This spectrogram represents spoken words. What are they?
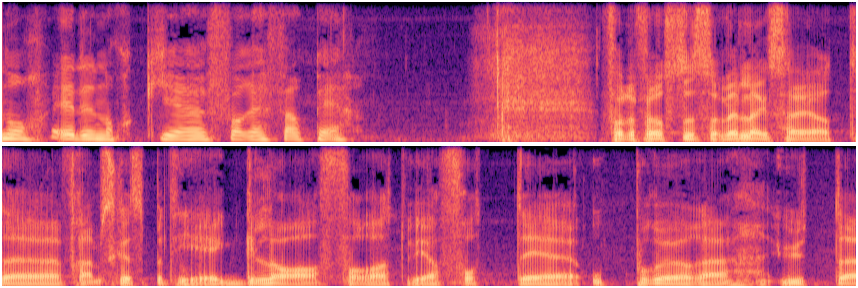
nå er det nok for Frp? For det første så vil jeg si at eh, Fremskrittspartiet er glad for at vi har fått det opprøret ute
